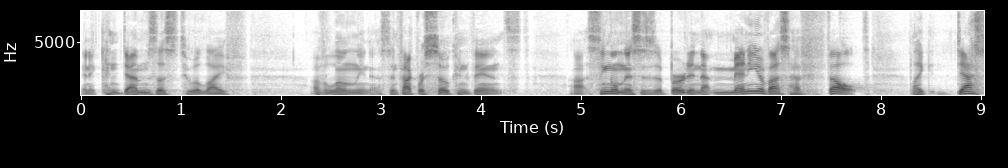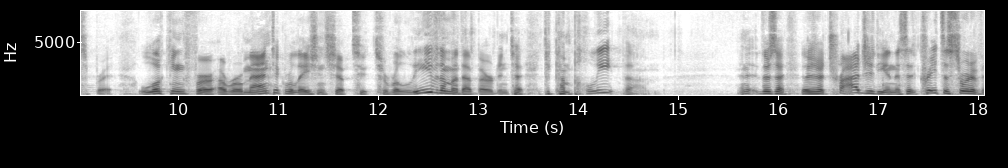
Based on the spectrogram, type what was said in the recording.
And it condemns us to a life of loneliness. In fact, we're so convinced uh, singleness is a burden that many of us have felt like desperate, looking for a romantic relationship to, to relieve them of that burden, to, to complete them. And there's a, there's a tragedy in this. It creates a sort of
